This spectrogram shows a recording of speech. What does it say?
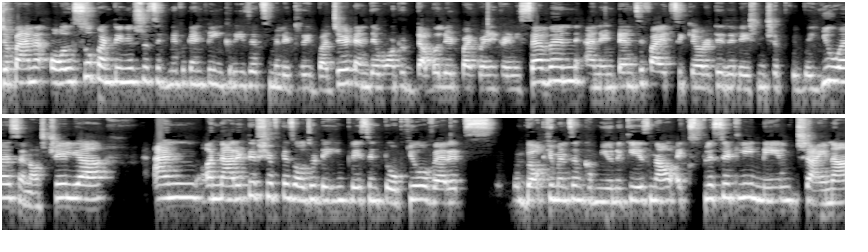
Japan also continues to significantly increase its military budget and they want to double it by 2027 and intensify its security relationship with the us and australia. And a narrative shift is also taking place in Tokyo, where its documents and communiques now explicitly name China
